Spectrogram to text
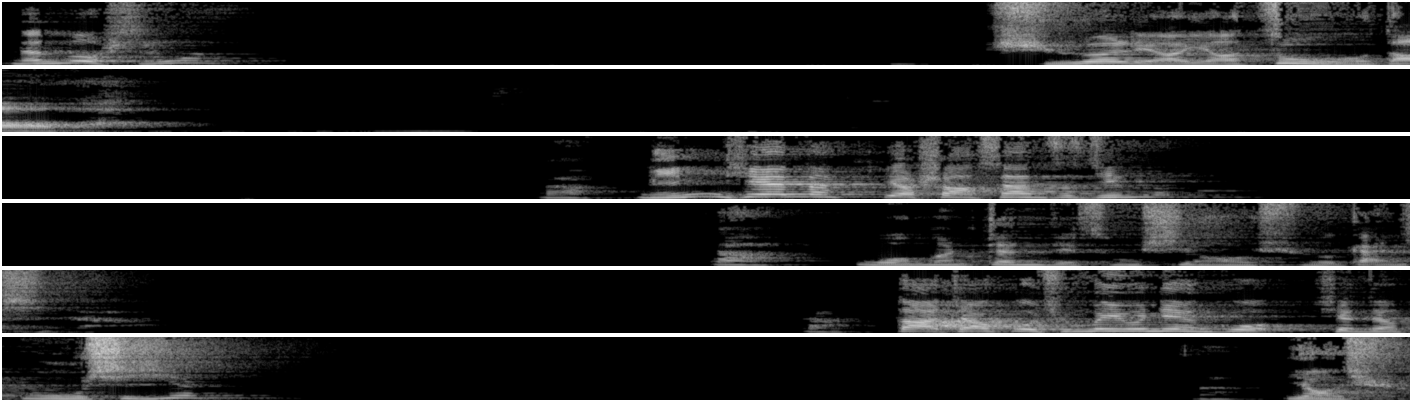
能落实了，学了要做到啊！啊，明天呢要上《三字经》了，啊，我们真的从小学干起啊！啊，大家过去没有念过，现在补习呀，啊，要求。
